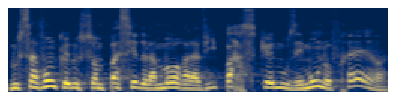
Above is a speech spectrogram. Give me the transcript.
nous savons que nous sommes passés de la mort à la vie parce que nous aimons nos frères.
